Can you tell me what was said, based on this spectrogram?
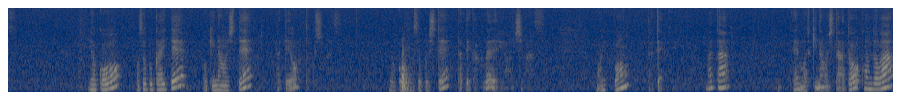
す。横を細く書いて置き直して縦を太くします。横を細くして縦角が出るようにします。もう一本縦またで巻き直した後今度は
